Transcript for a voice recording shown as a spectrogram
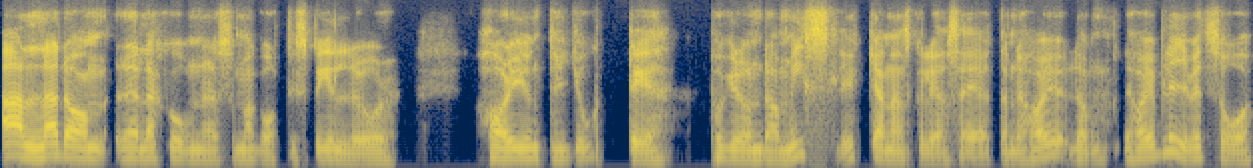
alla de relationer som har gått i spillror har ju inte gjort det på grund av misslyckanden skulle jag säga, utan det har ju, de, det har ju blivit så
